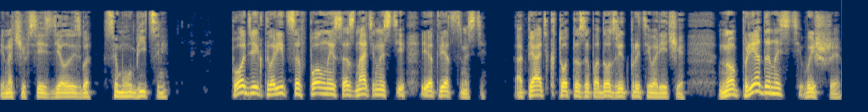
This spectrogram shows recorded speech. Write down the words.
иначе все сделались бы самоубийцами. Подвиг творится в полной сознательности и ответственности. Опять кто-то заподозрит противоречие, но преданность высшая,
